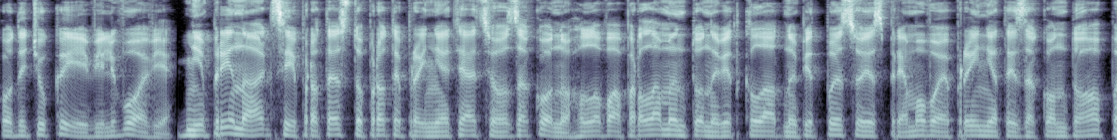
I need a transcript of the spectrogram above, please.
виходить у Києві, Львові. Дніпрі на акції протесту проти прийняття цього закону голова парламенту невідкладно підписує, спрямовує прийнятий закон до ОП.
